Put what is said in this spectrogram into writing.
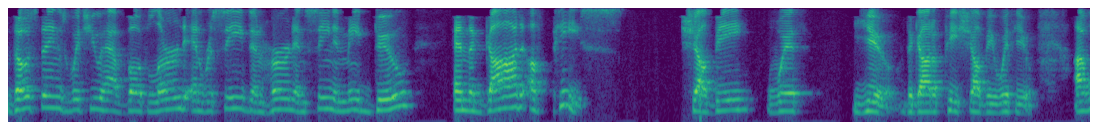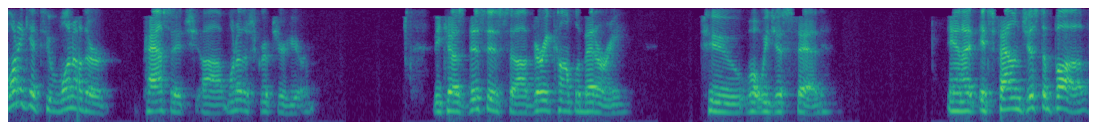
those things which you have both learned and received and heard and seen in me do, and the God of peace shall be with you. The God of peace shall be with you. I want to get to one other passage, uh, one other scripture here, because this is uh, very complementary to what we just said. And it's found just above,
